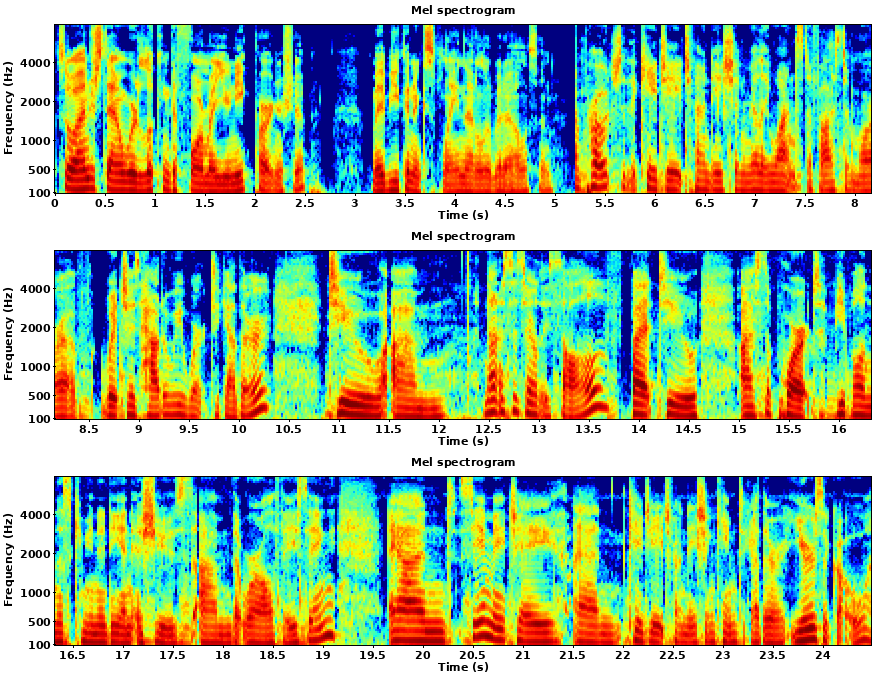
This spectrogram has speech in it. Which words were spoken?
So I understand we're looking to form a unique partnership. Maybe you can explain that a little bit, Allison approach that the KGH Foundation really wants to foster more of, which is how do we work together to um, not necessarily solve, but to uh, support people in this community and issues um, that we're all facing. And CMHA and KGH Foundation came together years ago,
